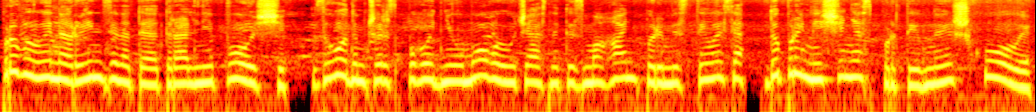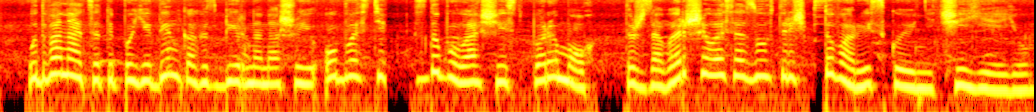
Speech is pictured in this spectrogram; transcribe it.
провели на ринзі на театральній площі. Згодом через погодні умови учасники змагань перемістилися до приміщення спортивної школи. У 12 поєдинках збірна нашої області здобула 6 перемог, тож завершилася зустріч товариською нічією.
